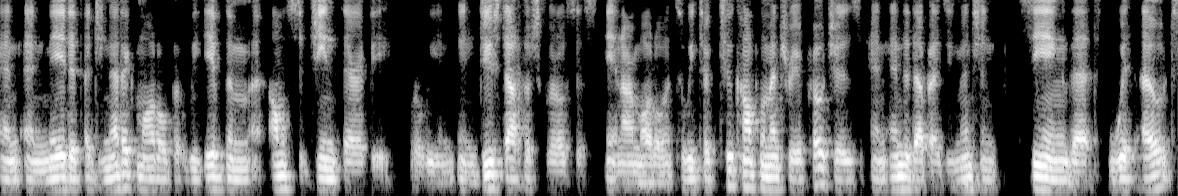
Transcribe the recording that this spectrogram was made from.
and, and made it a genetic model, but we gave them almost a gene therapy where we in, induced atherosclerosis in our model. And so we took two complementary approaches and ended up, as you mentioned, seeing that without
